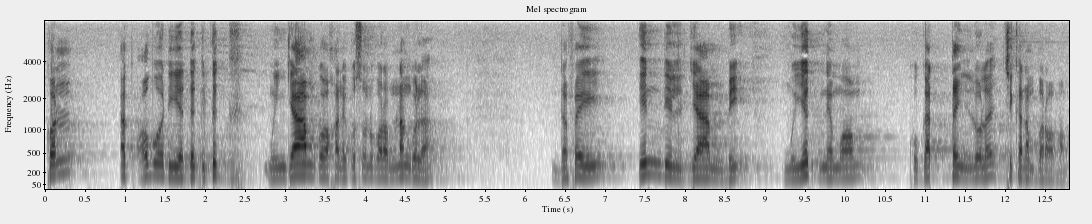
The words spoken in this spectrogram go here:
kon ak ubudiya dëgg-dëgg muy njaam goo xam ne gu sunu borom nangu la dafay indil jaam bi mu yëg ne moom ku gàttañ lu la ci kanam boroomam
